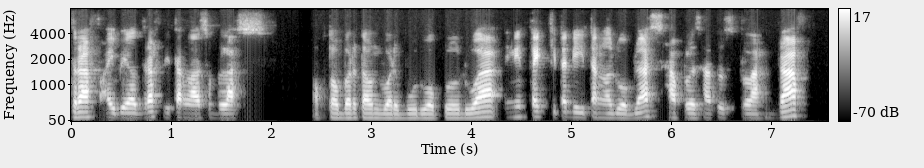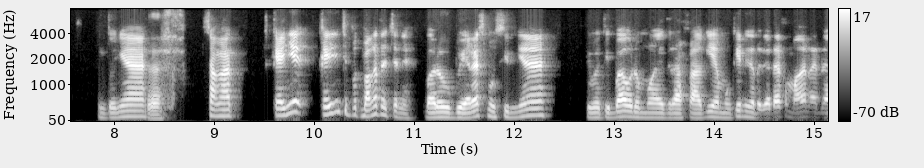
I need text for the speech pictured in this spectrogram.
draft IBL draft di tanggal 11 Oktober tahun 2022. Ini tag kita di tanggal 12 H plus 1 setelah draft. Tentunya Yes, sangat kayaknya kayaknya cepet banget ya Chen ya. Baru beres musimnya tiba-tiba udah mulai draft lagi ya mungkin gara-gara kemarin ada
